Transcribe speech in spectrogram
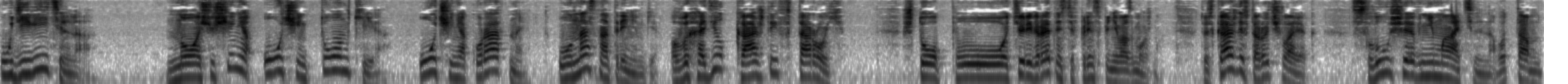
Удивительно, но ощущения очень тонкие, очень аккуратные. У нас на тренинге выходил каждый второй, что по теории вероятности в принципе невозможно. То есть каждый второй человек, слушая внимательно, вот там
